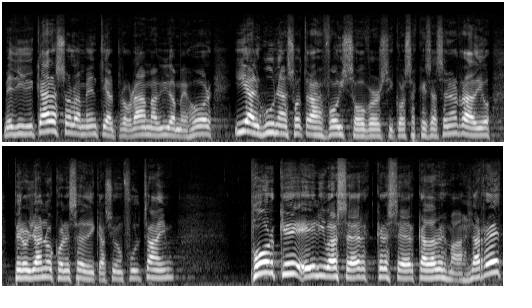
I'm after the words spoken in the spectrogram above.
me dedicara solamente al programa Viva Mejor y algunas otras voiceovers y cosas que se hacen en radio, pero ya no con esa dedicación full time porque Él iba a hacer crecer cada vez más la red.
